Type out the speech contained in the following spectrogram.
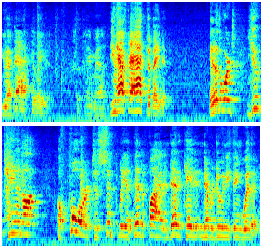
you have to activate it. Amen. You have to activate it. In other words, you cannot afford to simply identify it and dedicate it and never do anything with it.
